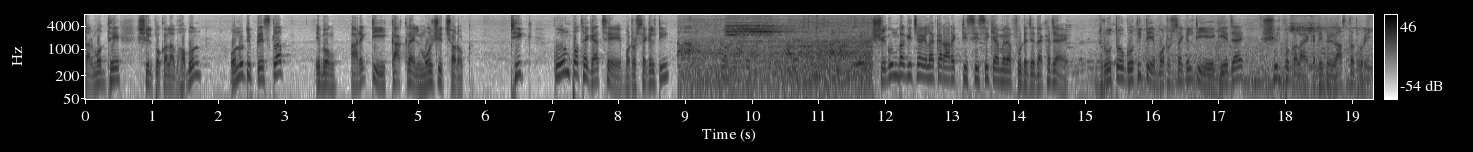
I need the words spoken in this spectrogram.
তার মধ্যে শিল্পকলা ভবন, অন্যটি প্রেস ক্লাব এবং আরেকটি কাকরাইল মসজিদ সড়ক। ঠিক কোন পথে গেছে মোটরসাইকেলটি? সেগুনবাগিচা এলাকার আরেকটি সিসি ক্যামেরা ফুটেজে দেখা যায়, দ্রুত গতিতে মোটরসাইকেলটি এগিয়ে যায় শিল্পকলা একাডেমির রাস্তা ধরেই।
